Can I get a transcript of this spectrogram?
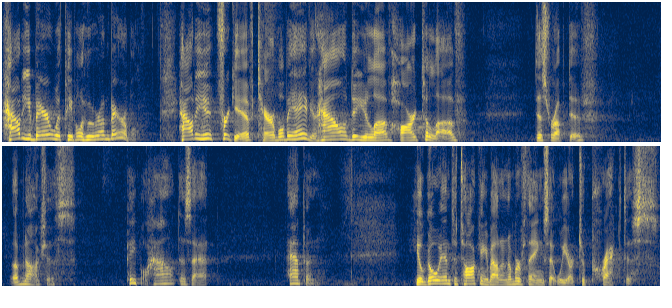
How do you bear with people who are unbearable? How do you forgive terrible behavior? How do you love hard to love, disruptive, obnoxious people? How does that happen? He'll go into talking about a number of things that we are to practice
